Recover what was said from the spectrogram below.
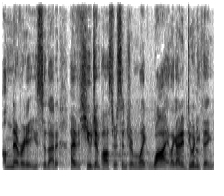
I'll never get used to that. I have a huge imposter syndrome. I'm like, why? Like I didn't do anything,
